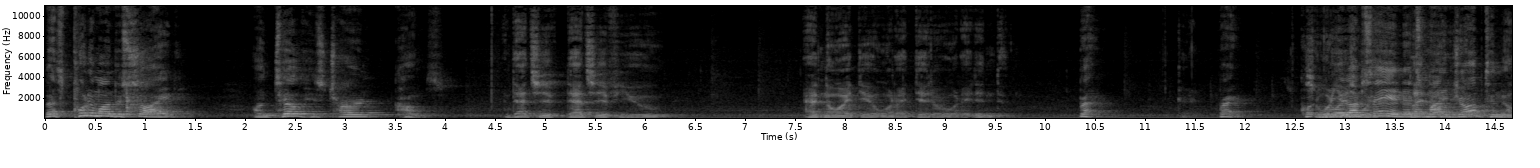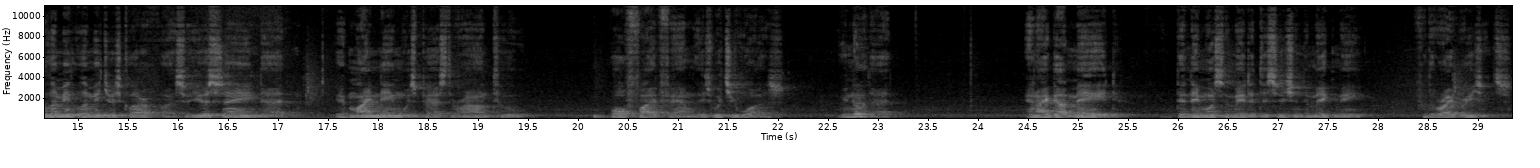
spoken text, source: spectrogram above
Let's put him on the side until his turn comes. That's if, that's if you had no idea what I did or what I didn't do. Right, Okay. right. So what you're- I'm saying, that's let- my no, job to know. Let me, let me just clarify. So you're saying that if my name was passed around to all five families, which it was, we know hmm. that, and I got made, then they must have made a decision to make me for the right reasons.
